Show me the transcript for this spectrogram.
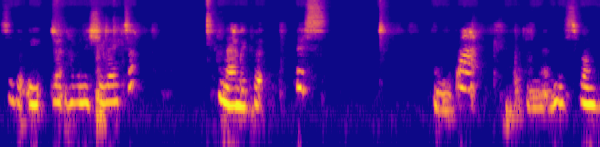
so that we don't have an issue later. And then we put this on the back and then this one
